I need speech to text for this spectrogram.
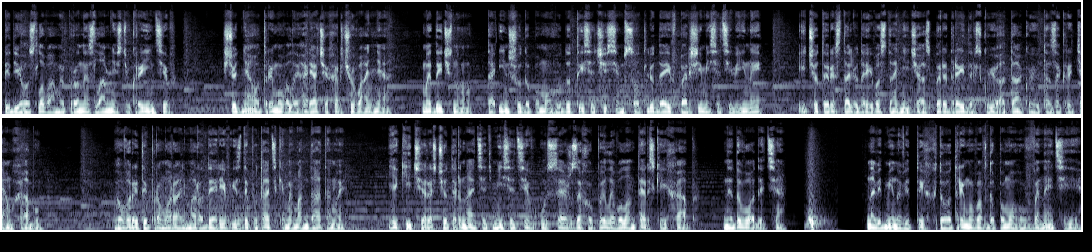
під його словами про незламність українців, щодня отримували гаряче харчування, медичну та іншу допомогу до 1700 людей в перші місяці війни і 400 людей в останній час перед рейдерською атакою та закриттям хабу. Говорити про мораль мародерів із депутатськими мандатами, які через 14 місяців усе ж захопили волонтерський хаб, не доводиться. На відміну від тих, хто отримував допомогу в Венеції,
